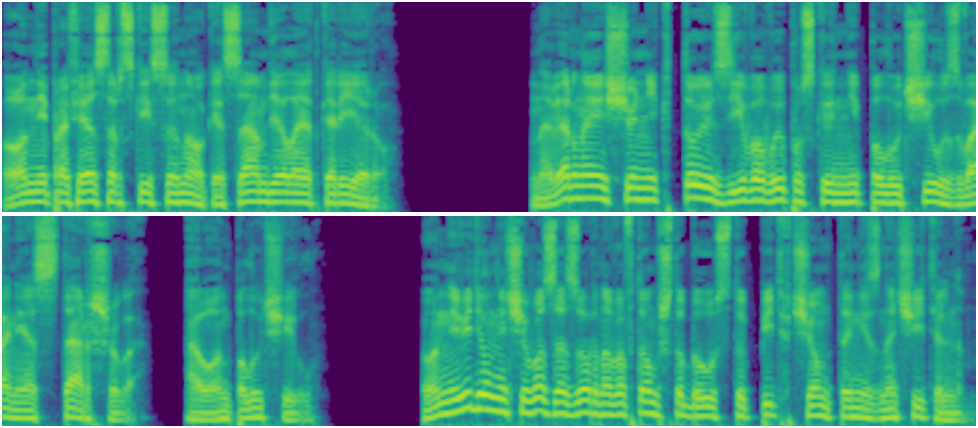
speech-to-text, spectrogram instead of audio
Он не профессорский сынок и сам делает карьеру. Наверное, еще никто из его выпуска не получил звания старшего, а он получил. Он не видел ничего зазорного в том, чтобы уступить в чем-то незначительном,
